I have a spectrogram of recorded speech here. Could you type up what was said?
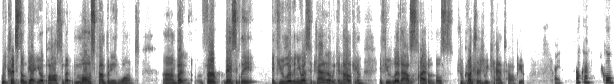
We could still get you a policy, but most companies won't. Um, but for basically, if you live in U.S. and Canada, we can help you. If you live outside of those two countries, we can't help you. Right. Okay. Cool.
